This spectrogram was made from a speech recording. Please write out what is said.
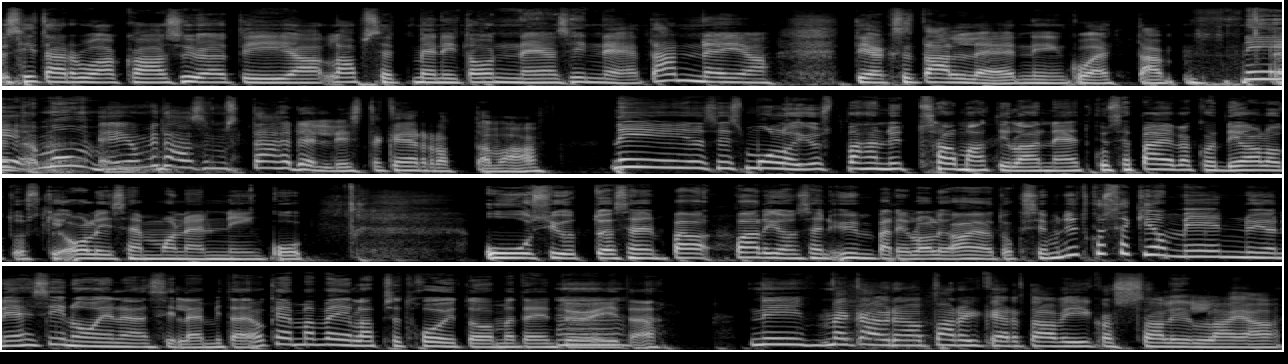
sitä ruokaa syötiin ja lapset meni tonne ja sinne ja tänne ja tiedätkö tälleen, niin kuin, että Niin, et, mun- ei ole mitään semmoista tähdellistä kerrottavaa. Niin, ja siis mulla on just vähän nyt sama tilanne, että kun se päiväkotialoituskin oli semmoinen niin kuin uusi juttu ja sen pa- paljon sen ympärillä oli ajatuksia. Mutta nyt kun sekin on mennyt jo, niin eihän siinä ole enää silleen mitään. Okei, mä vein lapset hoitoon, mä tein töitä. Niin, me käydään pari kertaa viikossa salilla ja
